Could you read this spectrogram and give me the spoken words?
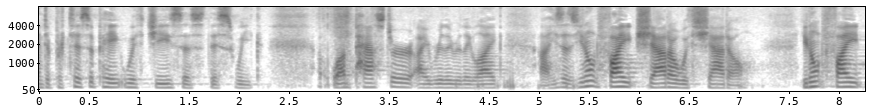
and to participate with Jesus this week. One pastor I really, really like, uh, he says, You don't fight shadow with shadow. You don't fight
